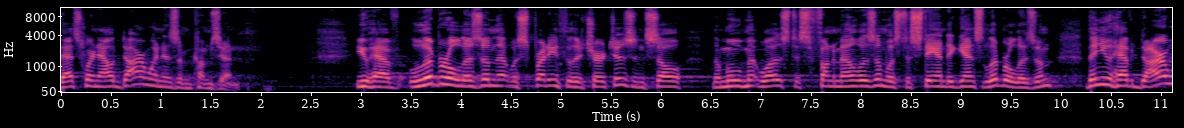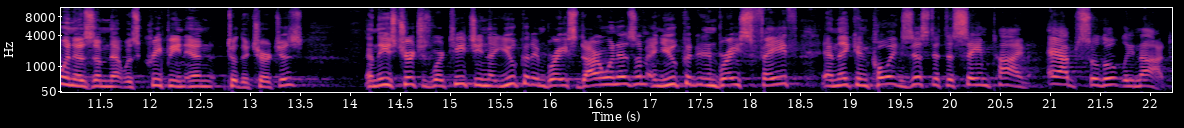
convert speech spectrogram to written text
That's where now Darwinism comes in. You have liberalism that was spreading through the churches, and so the movement was to fundamentalism was to stand against liberalism. Then you have Darwinism that was creeping into the churches. And these churches were teaching that you could embrace Darwinism and you could embrace faith and they can coexist at the same time. Absolutely not.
